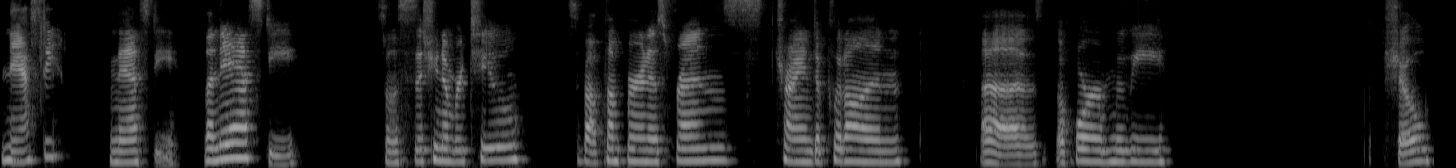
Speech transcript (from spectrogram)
Nasty. Nasty. The nasty. So this is issue number two. It's about Thumper and his friends trying to put on uh a horror movie show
